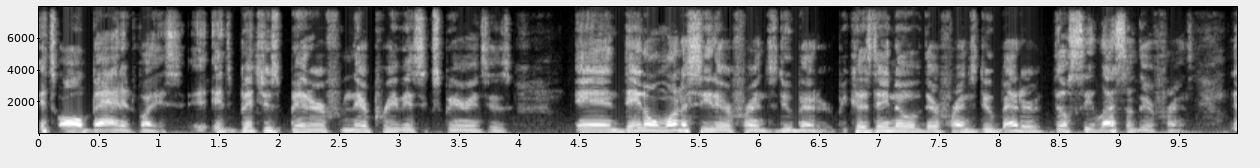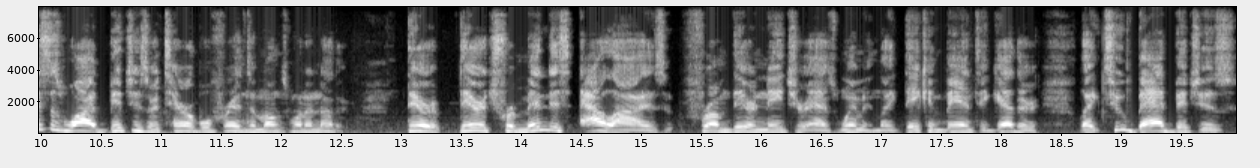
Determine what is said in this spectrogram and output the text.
it's all bad advice. It's bitches bitter from their previous experiences. And they don't want to see their friends do better because they know if their friends do better, they'll see less of their friends. This is why bitches are terrible friends amongst one another they're they're tremendous allies from their nature as women. Like they can band together. Like two bad bitches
